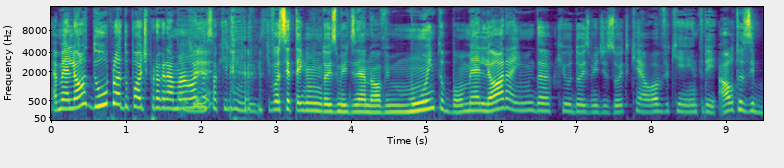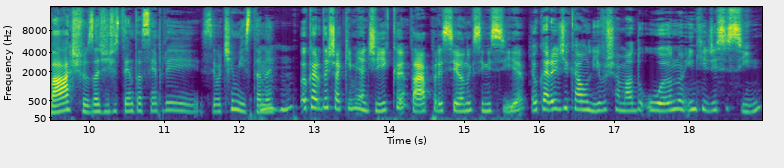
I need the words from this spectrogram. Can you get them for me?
É a melhor dupla do Pode Programar. Olha ver? só que lindo. Que você tem um 2019 muito bom, melhor ainda que o 2018, que é óbvio que entre altos e baixos a gente tenta sempre ser otimista, né? Uhum. Eu quero deixar aqui minha dica, tá? Pra esse ano que se inicia. Eu quero indicar um livro chamado O Ano em que Disse Sim,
